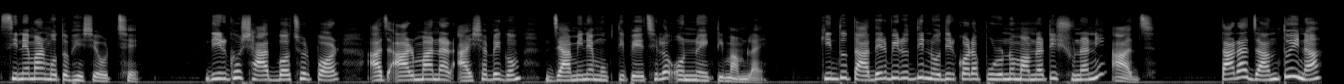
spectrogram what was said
সিনেমার মতো ভেসে উঠছে। দীর্ঘ সাত বছর পর আজ আরমান আর আয়শা বেগম জামিনে মুক্তি পেয়েছিল অন্য একটি মামলায়। কিন্তু তাদের বিরুদ্ধে নদীর করা পুরনো মামলাটির শুনানি আজ। তারা জানতই না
